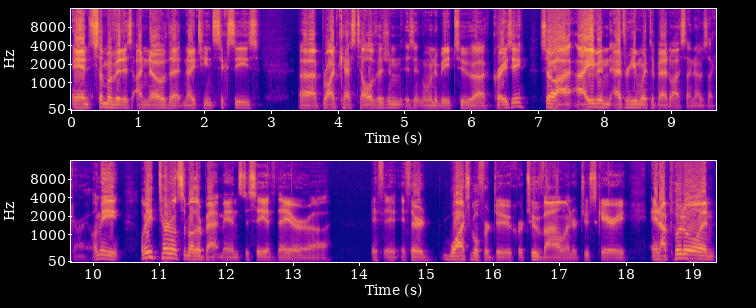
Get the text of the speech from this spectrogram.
and some of it is I know that 1960s uh, broadcast television isn't going to be too uh, crazy. So I, I even after he went to bed last night, I was like, all right, let me let me turn on some other Batmans to see if they are uh, if if they're watchable for Duke or too violent or too scary. And I put on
